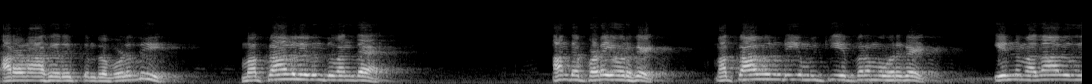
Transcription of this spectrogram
அரணாக இருக்கின்ற பொழுது மக்காவில் இருந்து வந்த அந்த படையோர்கள் மக்காவினுடைய முக்கிய பிரமுகர்கள் இன்னும் அதாவது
